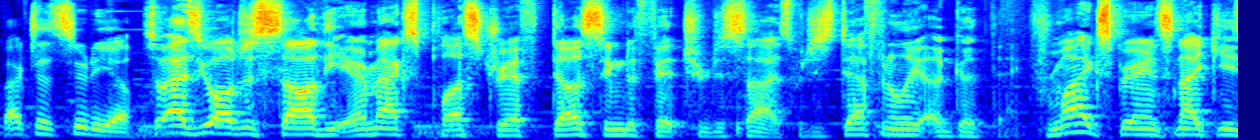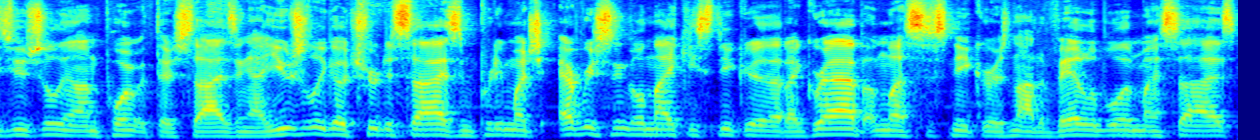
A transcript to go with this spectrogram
back to the studio. So as you all just saw, the Air Max Plus Drift does seem to fit true to size, which is definitely a good thing. From my experience, Nike is usually on point with their sizing. I usually go true to size in pretty much every single Nike sneaker that I grab, unless the sneaker is not available in my size,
